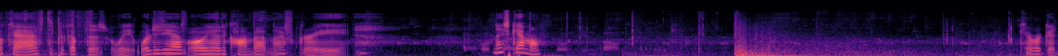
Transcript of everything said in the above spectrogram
Okay, I have to pick up this. Wait, what did he have? Oh, he had a combat knife. Great. Nice camo. Okay, we're good.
